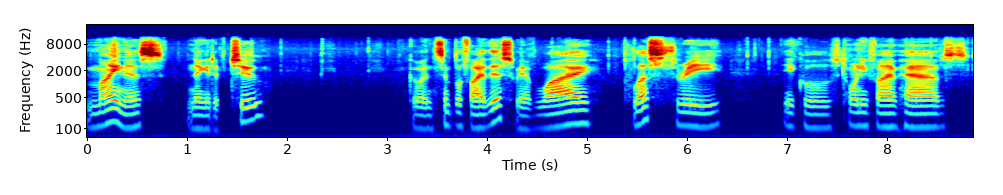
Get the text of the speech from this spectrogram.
minus negative 2. Go ahead and simplify this. We have y plus 3 equals 25 halves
